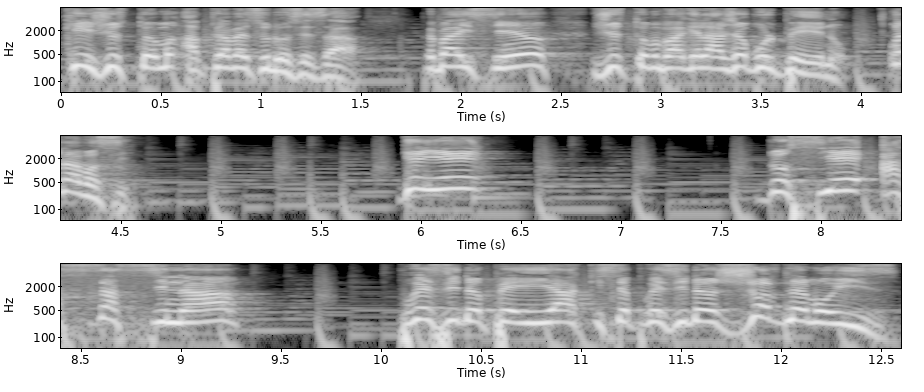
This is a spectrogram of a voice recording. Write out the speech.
qui justement a travaillé sur le dossier ça. Peuple haïtien, justement, pas l'argent pour le payer non. On avance. Gagné dossier assassinat président pays qui c'est président Jovenel Moïse.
